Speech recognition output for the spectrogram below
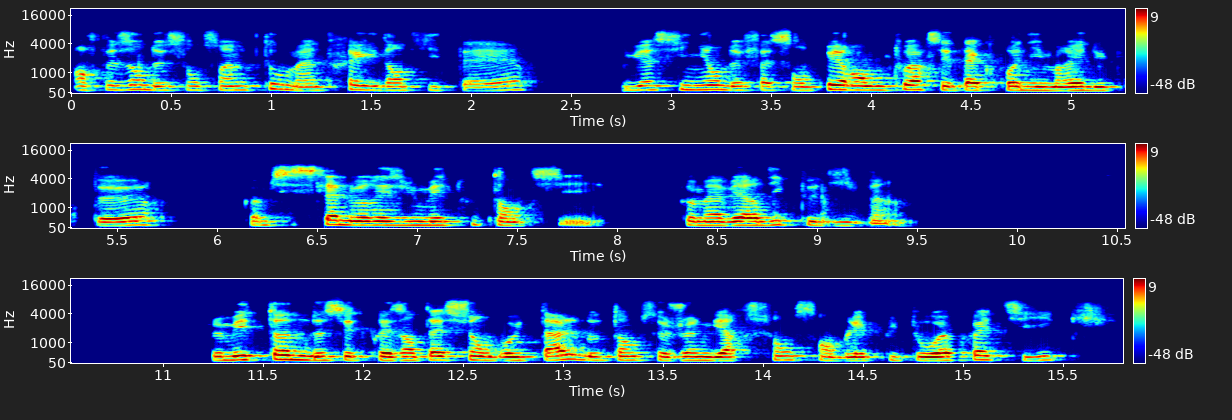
en faisant de son symptôme un trait identitaire, lui assignant de façon péremptoire cet acronyme réducteur, comme si cela le résumait tout entier, comme un verdict divin. Je m'étonne de cette présentation brutale, d'autant que ce jeune garçon semblait plutôt apathique,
